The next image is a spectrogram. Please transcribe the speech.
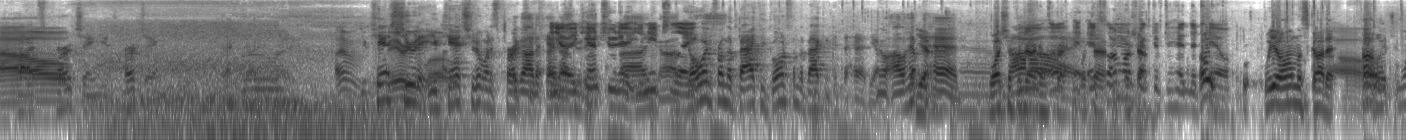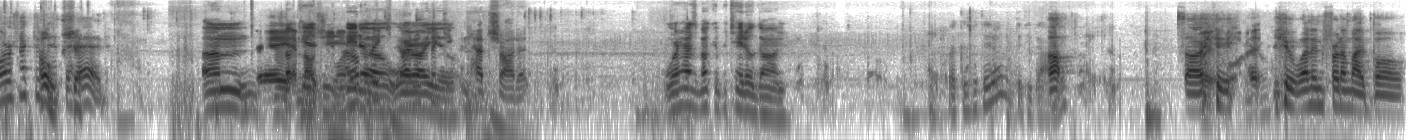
Uh, Ow. it's perching. It's perching. I'm You can't shoot it. You can't shoot it when it's perching. got it. can't yeah, you can't shoot it. I You need to like. Go in from the back. You go in from the back and hit the head. Yeah. No, I'll hit Yeah. the head. Watch out for No, dragon's back. Watch it's out. a lot more Watch out. effective to hit the Oh, tail. we almost got it. Oh. Oh, Oh, it's more effective Oh, to hit the head. Um, Hey, Bucket MLG. Potato, where are you? can headshot it. Where has Bucket Potato gone? Bucket Potato? Did he die? Oh, sorry. Wait, you went in front of my bow.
